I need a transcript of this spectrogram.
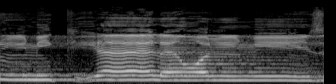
المكيال والميزان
